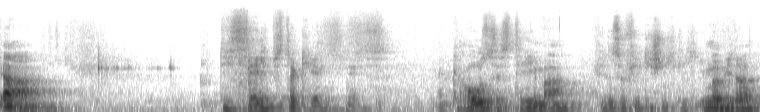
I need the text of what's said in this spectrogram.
Ja, die Selbsterkenntnis. Ein großes Thema, philosophiegeschichtlich immer wieder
